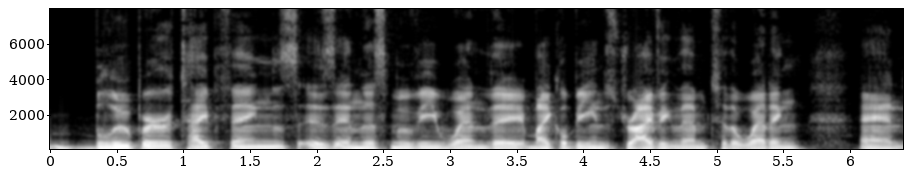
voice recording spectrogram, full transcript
blooper type things is in this movie when they Michael Biehn's driving them to the wedding and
